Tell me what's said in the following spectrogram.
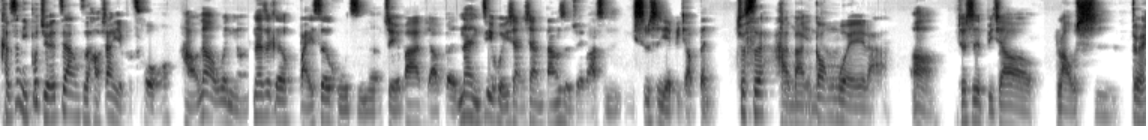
可是你不觉得这样子好像也不错？好，那我问你哦，那这个白色胡子呢，嘴巴比较笨，那你自己回想一下，当时的嘴巴是不是你是不是也比较笨？就是还蛮恭维啦，啊、就是比较老实，对，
